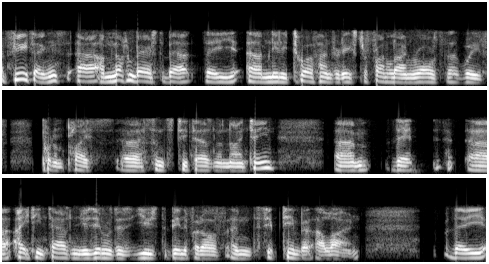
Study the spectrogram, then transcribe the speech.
a few things. Uh, I'm not embarrassed about the um, nearly 1,200 extra frontline roles that we've put in place uh, since 2019. Um, that uh, 18,000 New Zealanders used the benefit of in September alone. The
